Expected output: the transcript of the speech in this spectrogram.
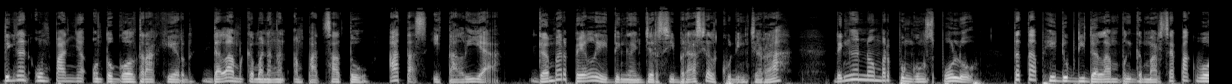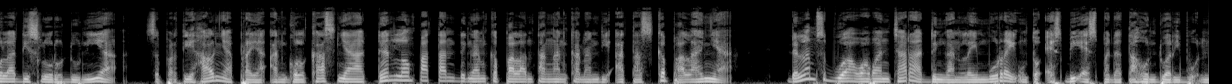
dengan umpannya untuk gol terakhir dalam kemenangan 4-1 atas Italia. Gambar Pele dengan jersey Brasil kuning cerah dengan nomor punggung 10 tetap hidup di dalam penggemar sepak bola di seluruh dunia seperti halnya perayaan gol khasnya dan lompatan dengan kepalan tangan kanan di atas kepalanya. Dalam sebuah wawancara dengan Leigh Murray untuk SBS pada tahun 2006,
